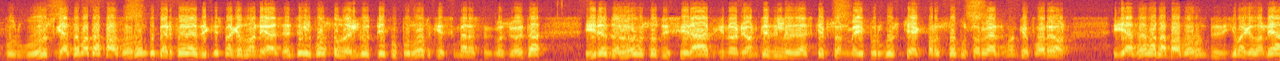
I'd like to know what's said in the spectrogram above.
υπουργούς για θέματα που αφορούν την περιφέρεια Δυτικής Μακεδονίας. Έτσι λοιπόν στο δελτίο τύπου που δόθηκε σήμερα στη δημοσιότητα γίνεται λόγος ότι η σειρά επικοινωνιών και τηλεδιασκέψεων με υπουργούς και εκπροσώπους οργανισμών και φορέων για θέματα που αφορούν τη Δυτική Μακεδονία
